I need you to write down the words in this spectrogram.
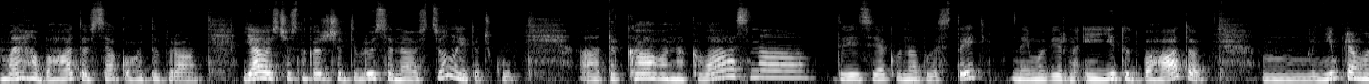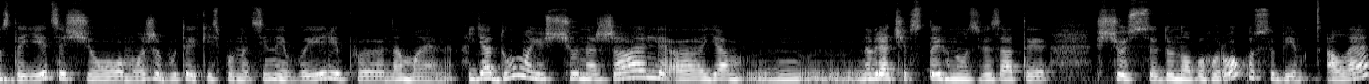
мега багато всякого добра. Я ось, чесно кажучи, дивлюся на ось цю ниточку. А, така вона класна. Дивіться, як вона блистить, неймовірно. І її тут багато. Мені прямо здається, що може бути якийсь повноцінний виріб е, на мене. Я думаю, що, на жаль, е, я навряд чи встигну зв'язати щось до Нового року собі, але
